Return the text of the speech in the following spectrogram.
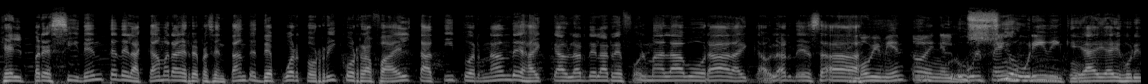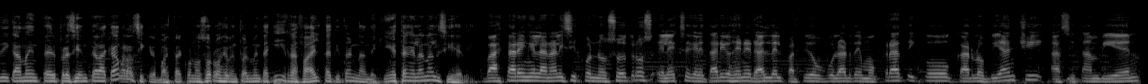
que el presidente de la Cámara de Representantes de Puerto Rico, Rafael Tatito Hernández. Hay que hablar de la reforma laboral, hay que hablar de esa El movimiento en el bullpen jurídico. que hay ahí jurídicamente el presidente de la Cámara. Así que va a estar con nosotros eventualmente aquí, Rafael Tatito Hernández. ¿Quién está en el análisis, Eddie? Va a estar en el análisis con nosotros el ex secretario general del Partido Popular Democrático, Carlos Bianchi, así también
